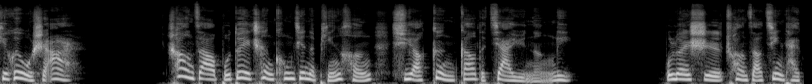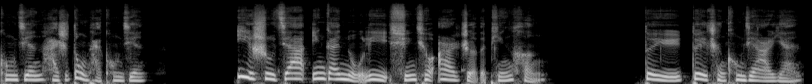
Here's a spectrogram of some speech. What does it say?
体会五十二，创造不对称空间的平衡需要更高的驾驭能力。不论是创造静态空间还是动态空间，艺术家应该努力寻求二者的平衡。对于对称空间而言，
